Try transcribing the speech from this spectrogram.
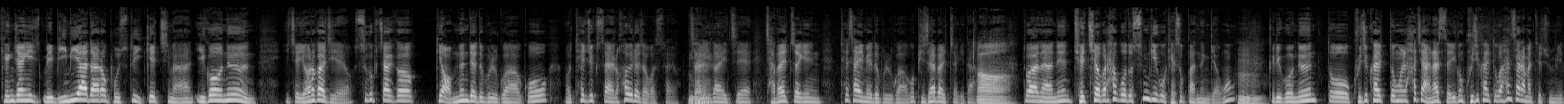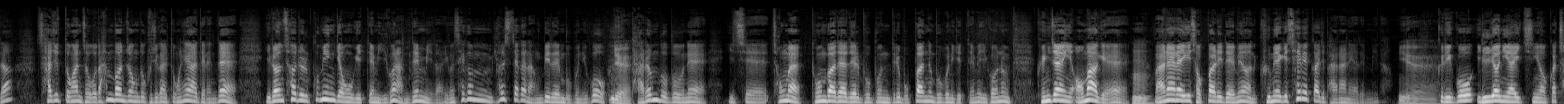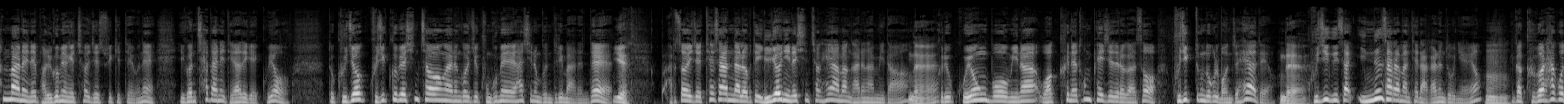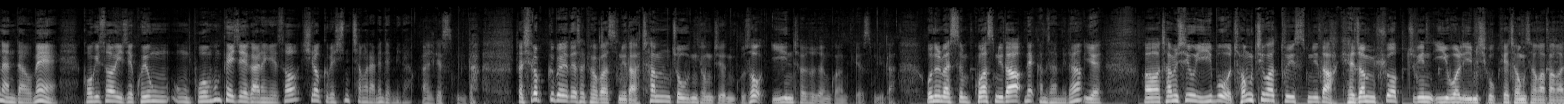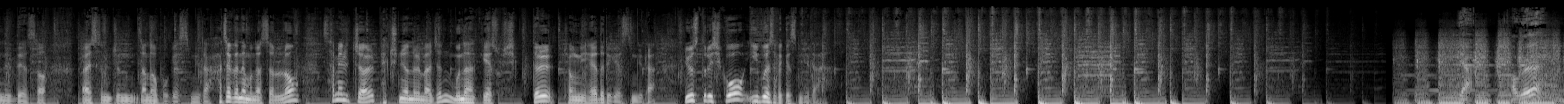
굉장히 미미하다라고 볼 수도 있겠지만 이거는 이제 여러 가지예요. 수급 자격 게 없는데도 불구하고 뭐 퇴직 사유를 허위로 적었어요. 네. 자기가 이제 자발적인 퇴사임에도 불구하고 비자발적이다. 아. 또 하나는 재취업을 하고도 숨기고 계속 받는 경우. 음. 그리고는 또 구직 활동을 하지 않았어요. 이건 구직 활동을 한 사람한테 줍니다. 4주 동안 적어도 한 번 정도 구직 활동을 해야 되는데 이런 서류를 꾸민 경우기 때문에 이건 안 됩니다. 이건 세금 혈세가 낭비된 부분이고 예. 다른 부분에 이제 정말 돈 받아야 될 부분들이 못 받는 부분이기 때문에 이거는 굉장히 엄하게 음. 만약에 이게 적발이 되면 금액이 3배까지 반환해야 됩니다. 예. 그리고 1년 이하의 징역과 1천만 원의 벌금형에 처해질 수 있기 때문에 이건 차단이 돼야 되겠고요. 또 구적 구직급여 신청하는 거 이제 궁금해 하시는 분들이 많은데 예. 앞서 이제 퇴사한 날로부터 1년 이내 신청해야만 가능합니다. 네. 그리고 고용보험이나 워크넷 홈페이지에 들어가서 구직 등록을 먼저 해야 돼요. 네. 구직 의사 있는 사람한테 나가는 돈이에요. 음. 그러니까 그걸 하고 난 다음에 거기서 이제 고용보험 홈페이지에 가능해서 실업급여 신청을 하면 됩니다. 알겠습니다. 자, 실업급여에 대해 살펴봤습니다. 참 좋은 경제연구소 이인철 소장과 함께했습니다. 오늘 말씀 고맙습니다. 네, 감사합니다. 예. 어, 잠시 후 2부 정치화투 있습니다. 개점 휴업 중인 2월 임시국회 정상화 방안에 대해서 말씀 좀 나눠보겠습니다. 하재근의 문화살롱 3.1절 100주년을 맞은 문화계 소식들 정리해드리겠습니다. 뉴스 들으시고 2부에서 뵙겠습니다. 야, 아 왜?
